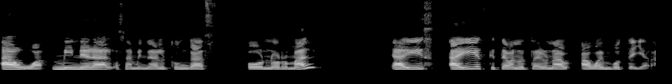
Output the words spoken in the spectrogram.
agua mineral, o sea, mineral con gas o normal, ahí, ahí es que te van a traer una agua embotellada.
